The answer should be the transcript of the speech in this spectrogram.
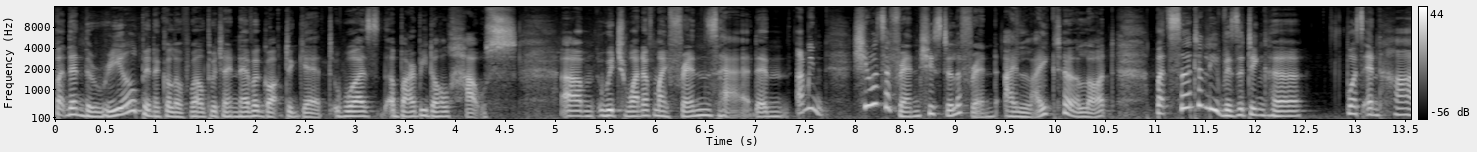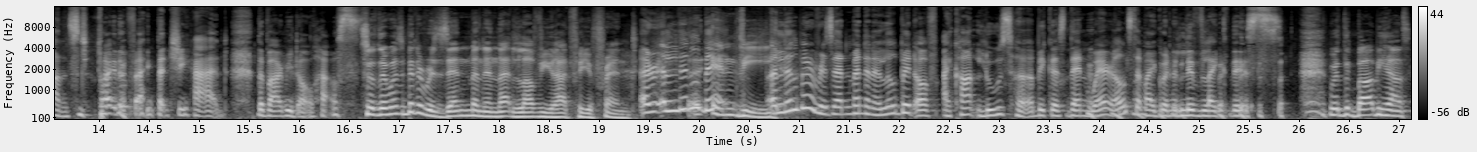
But then the real pinnacle of wealth, which I never got to get, was a Barbie doll house. Um, which one of my friends had. And I mean, she was a friend. She's still a friend. I liked her a lot. But certainly visiting her was enhanced by the fact that she had the Barbie doll house. So there was a bit of resentment in that love you had for your friend. A, a little bit envy. a little bit of resentment, and a little bit of I can't lose her because then where else am I going to live like this? with the Barbie house.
